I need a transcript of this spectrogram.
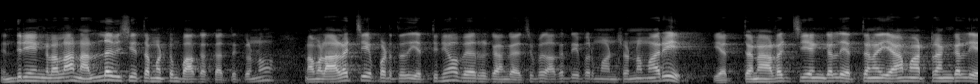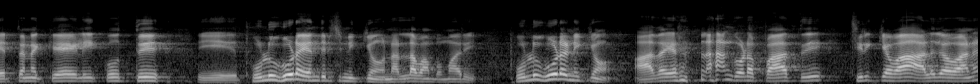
இந்திரியங்களெல்லாம் நல்ல விஷயத்தை மட்டும் பார்க்க கற்றுக்கணும் நம்மளை அலட்சியப்படுத்துறது எத்தனையோ பேர் இருக்காங்க. சிவ அகத்திய பெருமான் சொன்ன மாதிரி எத்தனை அலட்சியங்கள் எத்தனை ஏமாற்றங்கள் எத்தனை கேலி கூத்து புழு கூட எந்திரிச்சு நிற்கும். நல்ல வாம்பு மாதிரி. புழு கூட நிற்கும் அதையெல்லாம் கூட பார்த்து சிரிக்கவா அழுகவான்னு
